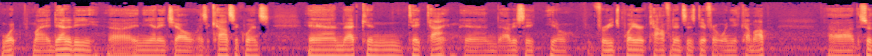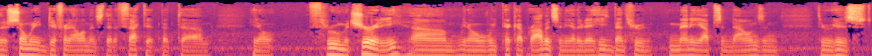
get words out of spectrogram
what my identity uh, in the NHL as a consequence, and that can take time. And obviously, you know, for each player, confidence is different when you come up. Uh, so there's so many different elements that affect it, but um, you know, through maturity, um, you know, we pick up Robinson the other day. He's been through many ups and downs, and through his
